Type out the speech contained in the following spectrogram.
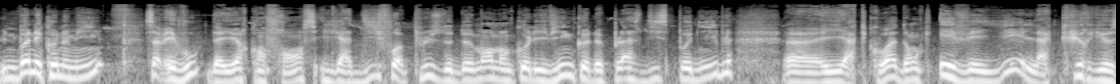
une bonne économie. Savez-vous d'ailleurs qu'en France, il y a 10 fois plus de demandes en co-living que de places disponibles? Euh, il y a de quoi donc éveiller la curiosité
